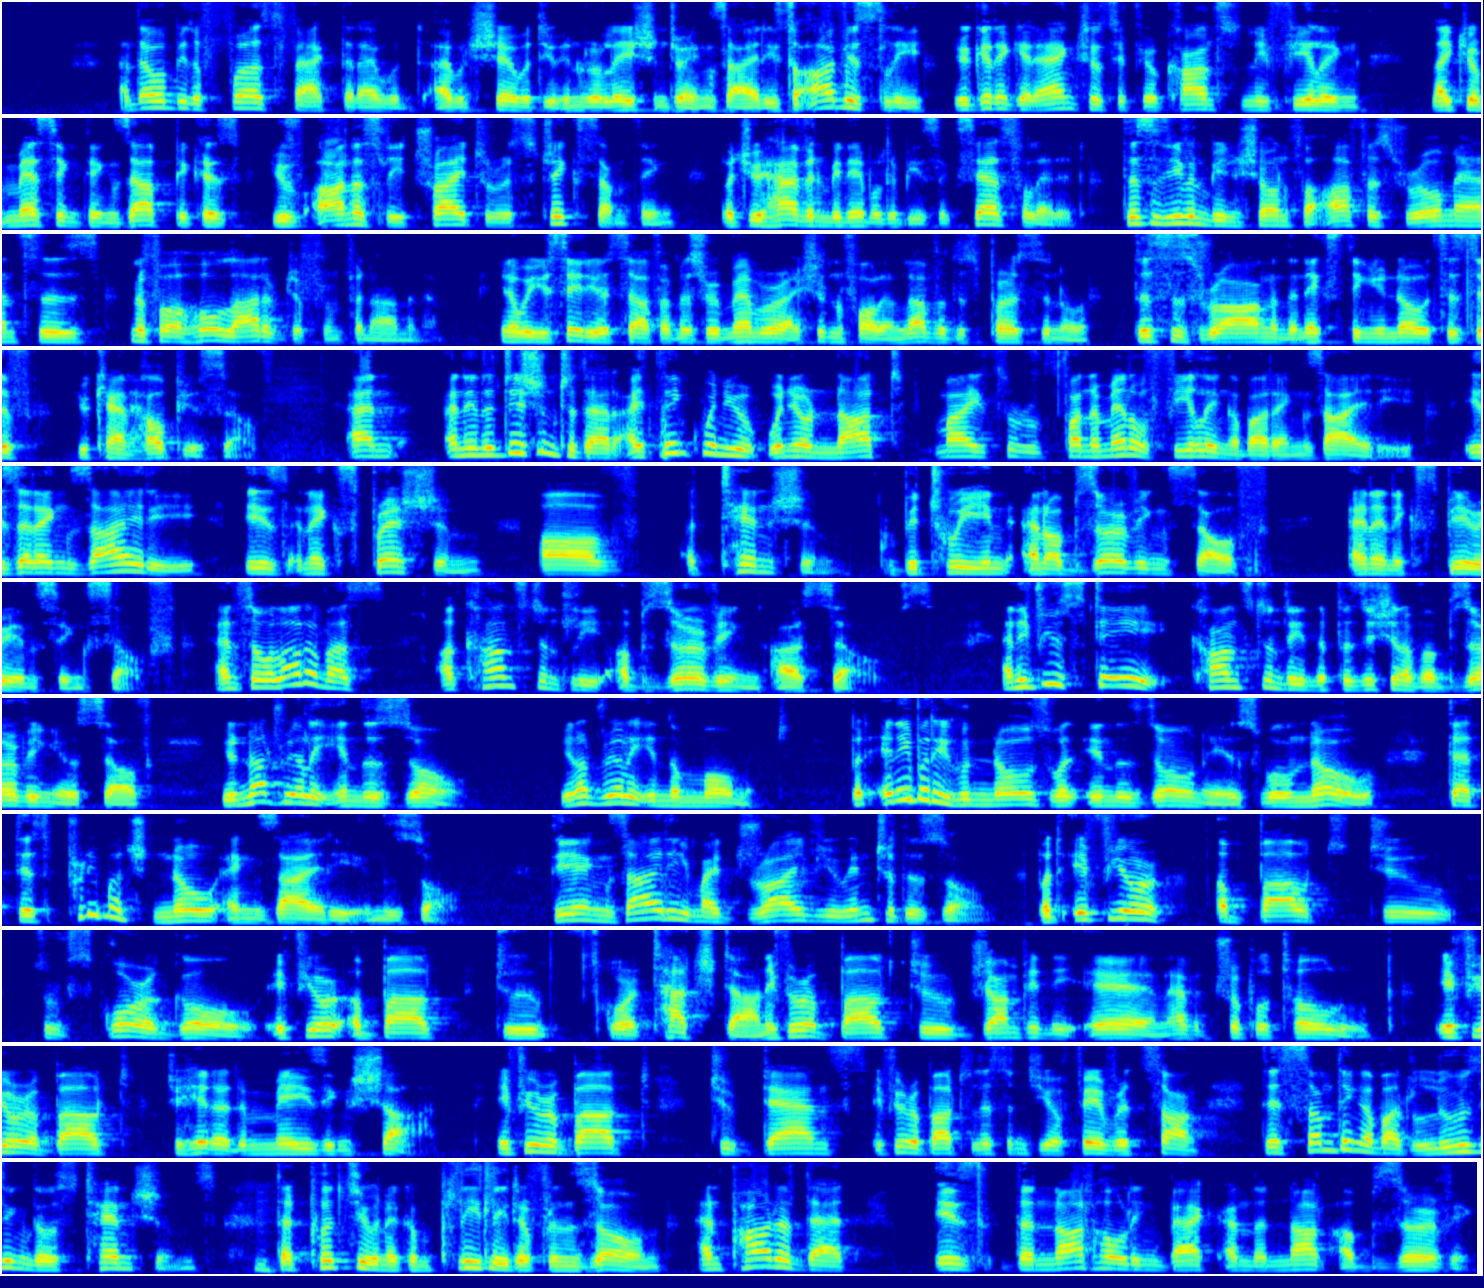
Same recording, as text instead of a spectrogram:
And that would be the first fact that I would I would share with you in relation to anxiety. So obviously, you're going to get anxious if you're constantly feeling like you're messing things up because you've honestly tried to restrict something, but you haven't been able to be successful at it. This has even been shown for office romances, you know, for a whole lot of different phenomena. You know, where you say to yourself, I must remember I shouldn't fall in love with this person, or this is wrong, and the next thing you know, it's as if you can't help yourself. And and in addition to that, I think when you when you're not my sort of fundamental feeling about anxiety is that anxiety is an expression of a tension between an observing self and an experiencing self. And so a lot of us are constantly observing ourselves. And if you stay constantly in the position of observing yourself, you're not really in the zone. You're not really in the moment. But anybody who knows what in the zone is will know that there's pretty much no anxiety in the zone. The anxiety might drive you into the zone. But if you're about to sort of score a goal, if you're about to score a touchdown, if you're about to jump in the air and have a triple toe loop, if you're about to hit an amazing shot, if you're about to dance, if you're about to listen to your favorite song, there's something about losing those tensions hmm. that puts you in a completely different zone. And part of that is the not holding back and the not observing.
